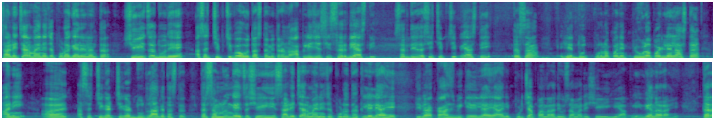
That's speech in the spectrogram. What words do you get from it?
साडेचार महिन्याच्या पुढं गेल्यानंतर शेळीचं दूध हे असं चिपचिपं होत असतं मित्रांनो. आपली जशी सर्दी असती सर्दी जशी चिपचिपी असती तसं हे दूध पूर्णपणे पिवळं पडलेलं असतं आणि असं चिघट चिघट दूध लागत असतं. तर समजून घ्यायचं शेळी ही साडेचार महिन्याच्या पुढं धकलेली आहे तिनं कास बी केलेली आहे आणि पुढच्या पंधरा दिवसामध्ये शेळी ही आपली येणार आहे. तर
